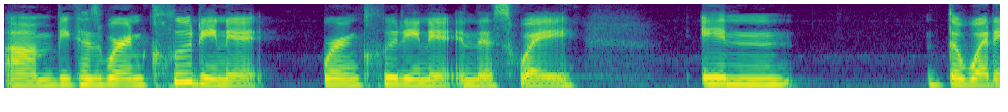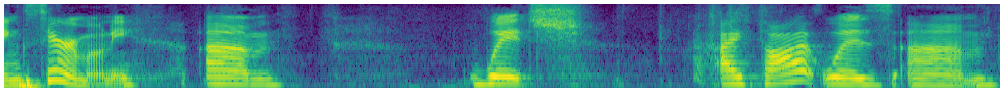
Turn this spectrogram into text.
um, because we're including it we're including it in this way in the wedding ceremony um, which i thought was um,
